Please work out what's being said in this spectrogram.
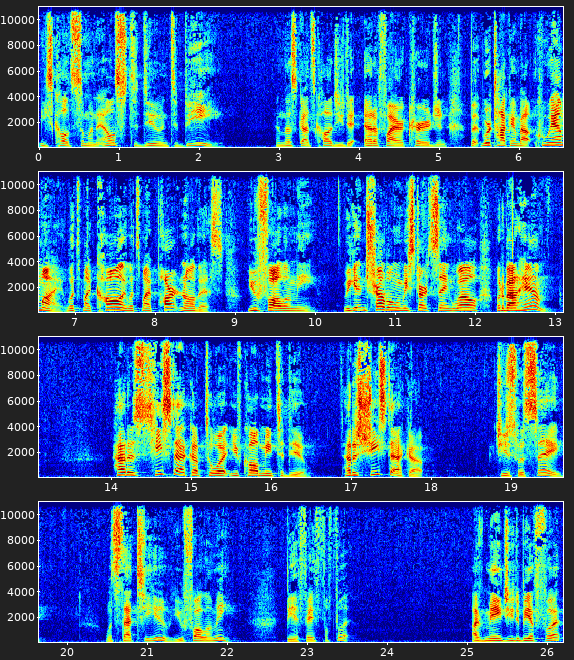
he's called someone else to do and to be unless God's called you to edify or courage. And, but we're talking about who am I? What's my calling? What's my part in all this? You follow me. We get in trouble when we start saying, well, what about him? How does he stack up to what you've called me to do? How does she stack up? Jesus would say, What's that to you? You follow me. Be a faithful foot. I've made you to be a foot.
